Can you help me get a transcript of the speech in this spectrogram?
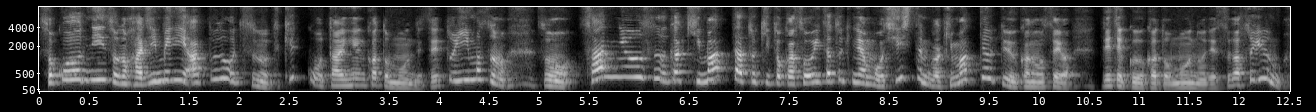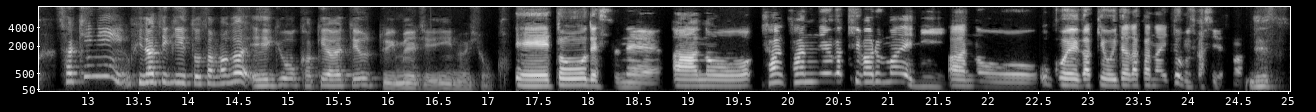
そこにその初めにアプローチするのって結構大変かと思うんですね。と言いますのも、その参入数が決まった時とかそういった時にはもうシステムが決まってるという可能性が出てくるかと思うのですが、そういう先にフィナティキスト様が営業をかけられているというイメージでいいのでしょうか？えーとですね、あの、参入が決まる前に、あの、お声掛けをいただかないと難しいです。です。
